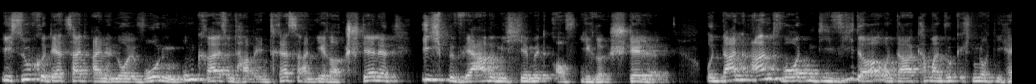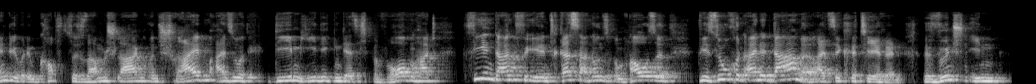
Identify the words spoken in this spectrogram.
Ich suche derzeit eine neue Wohnung im Umkreis und habe Interesse an Ihrer Stelle. Ich bewerbe mich hiermit auf Ihre Stelle. Und dann antworten die wieder, und da kann man wirklich nur noch die Hände über dem Kopf zusammenschlagen und schreiben also demjenigen, der sich beworben hat, vielen Dank für Ihr Interesse an unserem Hause. Wir suchen eine Dame als Sekretärin. Wir wünschen Ihnen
